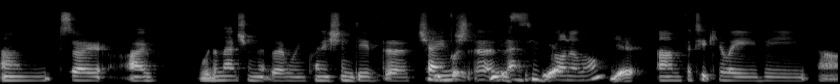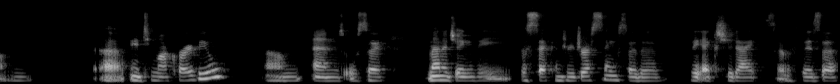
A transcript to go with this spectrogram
Um, so I would imagine that the wound clinician did the change uh, yes, as you've yeah. gone along Yeah. um, particularly the um, uh, antimicrobial um, and also managing the, the secondary dressing, so the, the exudate. So if there's a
